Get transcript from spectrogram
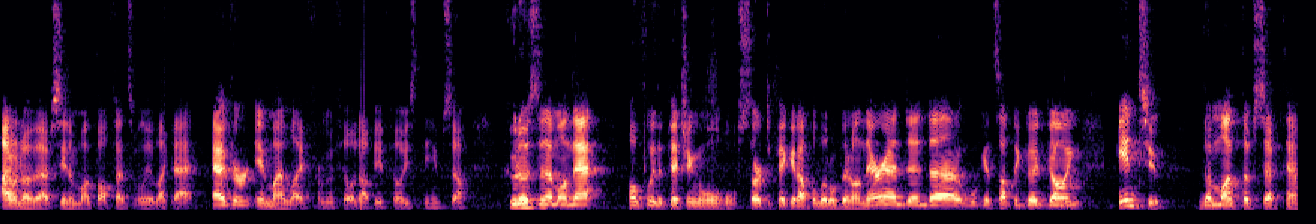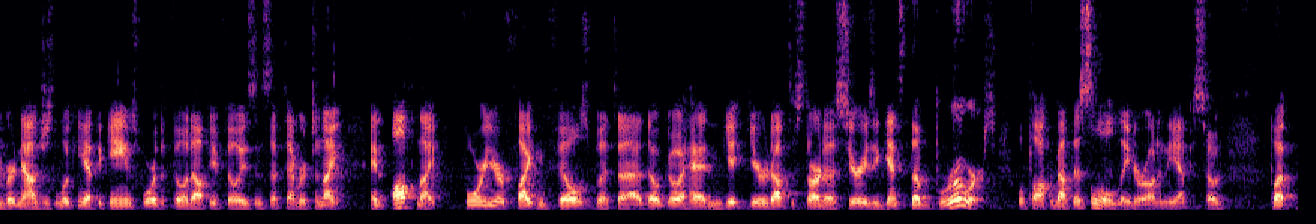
I don't know that I've seen a month offensively like that ever in my life from a Philadelphia Phillies team. So kudos to them on that. Hopefully, the pitching will start to pick it up a little bit on their end, and uh, we'll get something good going into the month of September. Now, just looking at the games for the Philadelphia Phillies in September tonight, an off night for your fighting Phils, but uh, they'll go ahead and get geared up to start a series against the Brewers. We'll talk about this a little later on in the episode. But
